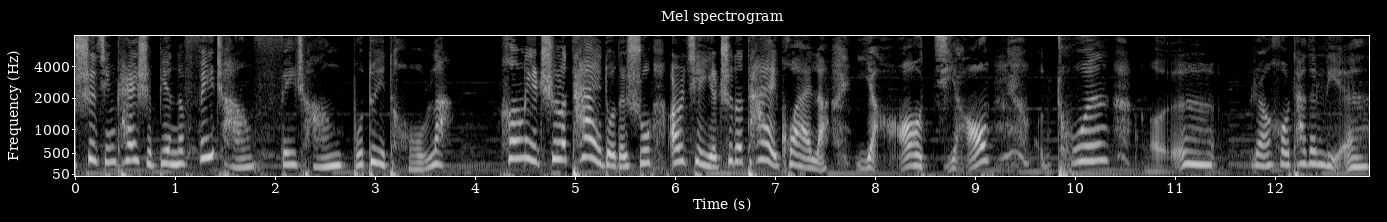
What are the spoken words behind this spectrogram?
事情开始变得非常非常不对头了。亨利吃了太多的书，而且也吃得太快了，咬、嚼、吞，呃，然后他的脸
